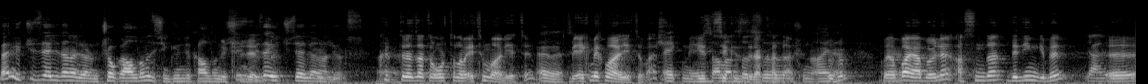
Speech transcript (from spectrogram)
Ben 350'den alıyorum. Çok aldığımız için, günlük aldığımız için 350. biz de 350'den alıyoruz. 40 lira zaten ortalama etin maliyeti. Evet. Bir ekmek maliyeti var. Ekmeği, 7-8 lira kadar. şunu, aynen. Hı hı. Böyle Bayağı böyle aslında dediğin gibi Yani e,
